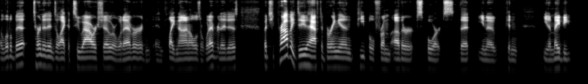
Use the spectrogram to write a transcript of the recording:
a little bit, turn it into like a two hour show or whatever, and, and play nine holes or whatever it is. But you probably do have to bring in people from other sports that, you know, can, you know, maybe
